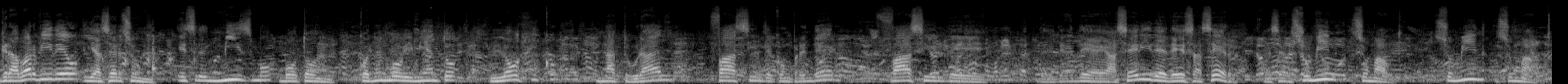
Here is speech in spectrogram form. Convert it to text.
Grabar video y hacer zoom. Es el mismo botón, con un movimiento lógico, natural, fácil de comprender, fácil de, de, hacer y de deshacer. Hacer zoom in, zoom out. Zoom in, zoom out.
